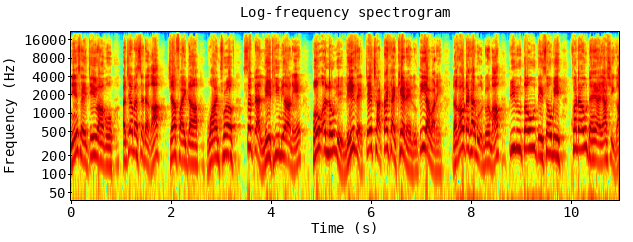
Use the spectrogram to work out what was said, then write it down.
မြင်းဆယ်ကျေးရွာကိုအကြမ်းဖက်စစ်တပ်က Jet Fighter 112စက်တက်လေးထီးများနဲ့ ဘုံအလုံးကြီး40ကျဲချတိုက်ခိုက်ခဲ့တယ်လို့သိရပါတယ်။၎င်းတိုက်ခိုက်မှုအတွင်းမှာပြည်သူ3ဦးသေဆုံးပြီး9ဦးဒဏ်ရာရရှိက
